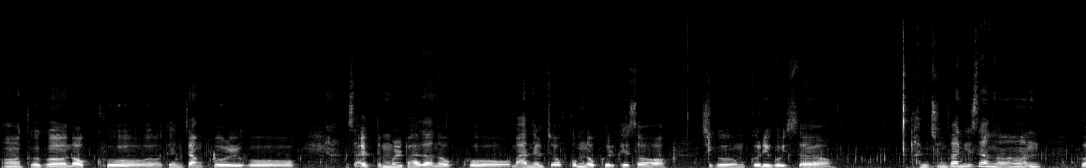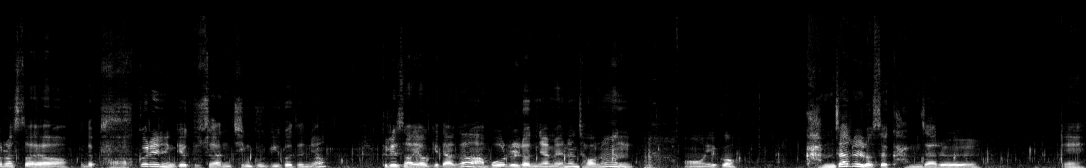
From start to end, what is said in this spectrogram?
어, 그거 넣고, 된장 풀고, 쌀뜨물 받아 넣고, 마늘 조금 넣고 이렇게 해서 지금 끓이고 있어요. 한 중간 이상은 끓었어요. 근데 푹 끓이는 게 구수한 진국이거든요. 그래서 여기다가 뭐를 넣냐면은 저는 어 이거 감자를 넣었어요. 감자를 예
